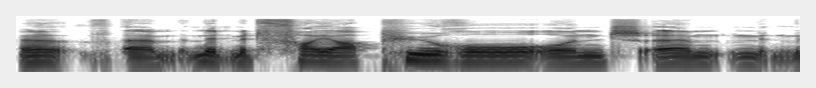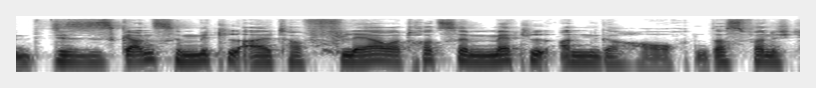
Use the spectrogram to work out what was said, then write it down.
Äh, mit, mit Feuer, Pyro und ähm, mit, mit dieses ganze Mittelalter-Flair, aber trotzdem Metal angehaucht. Und das fand ich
